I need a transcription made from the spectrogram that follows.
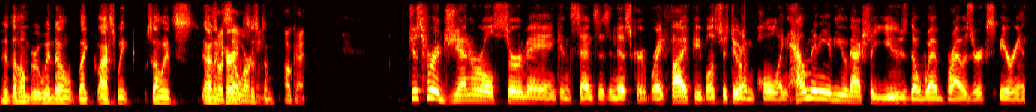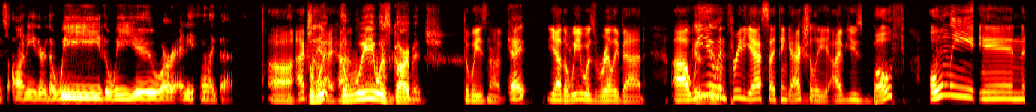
hit the homebrew window like last week, so it's on So a it's still current working. system. Okay. Just for a general survey and consensus in this group, right? Five people. Let's just do a polling. How many of you have actually used the web browser experience on either the Wii, the Wii U, or anything like that? Uh, The actually, Wii, I have the Wii uh, was garbage. the Wii's not. Okay. Yeah, the Wii was really bad. Uh, 'Cause, Wii you U know- and 3DS, I think actually I've used both. Only in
